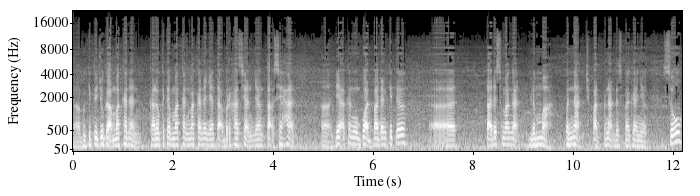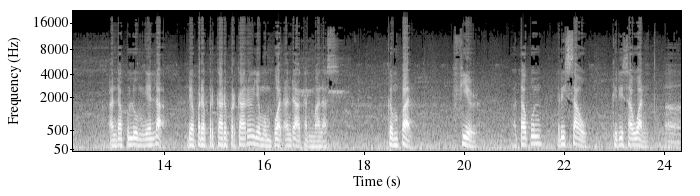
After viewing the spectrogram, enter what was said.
Uh, begitu juga makanan. Kalau kita makan makanan yang tak berkhasiat yang tak sihat uh, dia akan membuat badan kita uh, tak ada semangat, lemah, penat, cepat penat dan sebagainya. So, anda perlu mengelak daripada perkara-perkara yang membuat anda akan malas. Keempat, fear ataupun risau, kerisauan. Ha,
